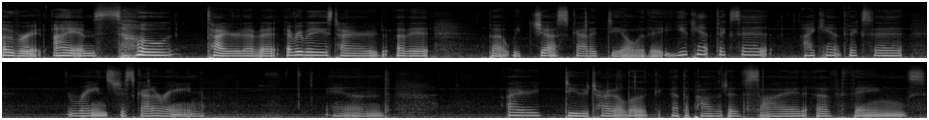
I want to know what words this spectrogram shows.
over it. I am so tired of it. Everybody's tired of it, but we just got to deal with it. You can't fix it. I can't fix it. Rain's just got to rain. And I do try to look at the positive side of things.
